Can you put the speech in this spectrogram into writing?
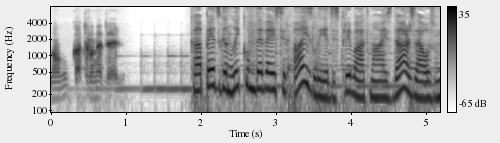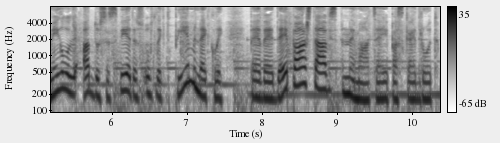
nu, katru nedēļu. Kāpēc gan likumdevējs ir aizliedzis privātmājas dārzā uz mīluļa atdusas vietas uzlikt pieminekli, PVD pārstāvis nemācēja paskaidrot.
